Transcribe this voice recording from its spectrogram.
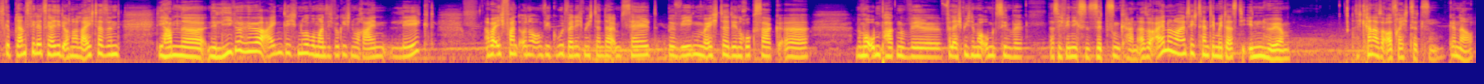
Es gibt ganz viele Zelte, die auch noch leichter sind. Die haben eine, eine Liegehöhe eigentlich nur, wo man sich wirklich nur reinlegt. Aber ich fand auch noch irgendwie gut, wenn ich mich dann da im Zelt bewegen möchte, den Rucksack äh, nochmal umpacken will, vielleicht mich nochmal umziehen will, dass ich wenigstens sitzen kann. Also 91 Zentimeter ist die Innenhöhe. Ich kann also aufrecht sitzen, genau.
